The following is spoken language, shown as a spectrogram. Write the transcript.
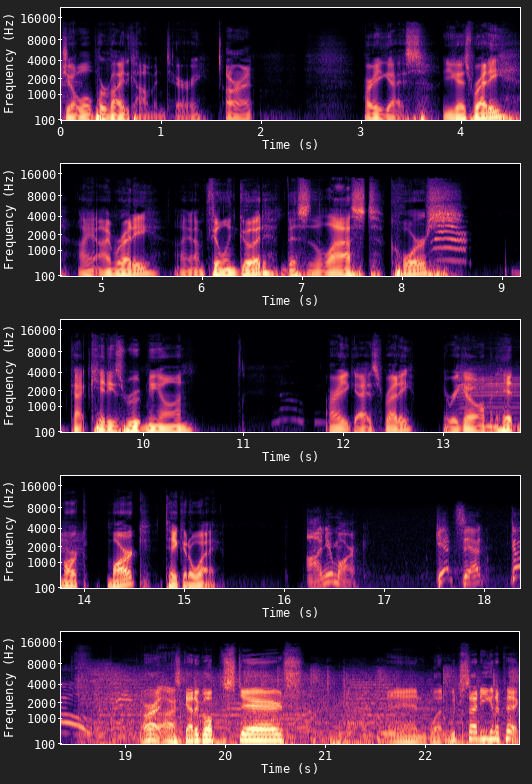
Joe will provide commentary. All right. All right, you guys. You guys ready? I, I'm ready. I, I'm feeling good. This is the last course. Got kitties rooting me on. All right, you guys ready? Here we go. I'm going to hit Mark. Mark, take it away. On your mark. Get set. Go! All right. All right. It's got to go up the stairs. And what? Which side are you going to pick?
